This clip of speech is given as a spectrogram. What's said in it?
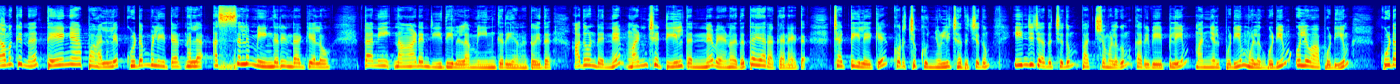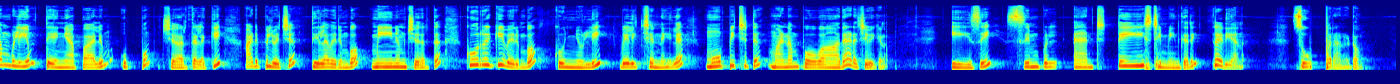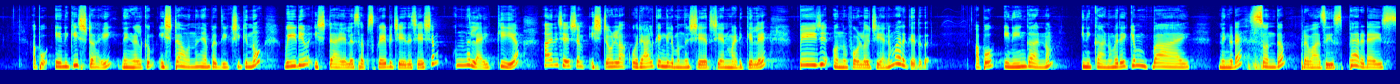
നമുക്കിന്ന് തേങ്ങാപ്പാലിൽ കുടമ്പുളിയിട്ട് നല്ല അസൽ മീൻകറി ഉണ്ടാക്കിയാലോ? തനി നാടൻ രീതിയിലുള്ള മീൻകറിയാണ് കേട്ടോ ഇത്. അതുകൊണ്ട് തന്നെ മൺചട്ടിയിൽ തന്നെ വേണം ഇത് തയ്യാറാക്കാനായിട്ട്. ചട്ടിയിലേക്ക് കുറച്ച് കുഞ്ഞുള്ളി ചതച്ചതും ഇഞ്ചി ചതച്ചതും പച്ചമുളകും കറിവേപ്പിലയും മഞ്ഞൾപ്പൊടിയും മുളക് പൊടിയും ഉലുവാപ്പൊടിയും കുടംപുളിയും തേങ്ങാപ്പാലും ഉപ്പും ചേർത്തിളക്കി അടുപ്പിൽ വെച്ച് തിള വരുമ്പോൾ മീനും ചേർത്ത് കുറുകി വരുമ്പോൾ കുഞ്ഞുള്ളി വെളിച്ചെണ്ണയിൽ മൂപ്പിച്ചിട്ട് മണം പോവാതെ അടച്ചു വയ്ക്കണം ഈസി സിമ്പിൾ ആൻഡ് ടേസ്റ്റി മീൻ കറി റെഡിയാണ്. സൂപ്പറാണ് കേട്ടോ അപ്പോൾ എനിക്കിഷ്ടമായി നിങ്ങൾക്കും ഇഷ്ടമാവുമെന്ന് ഞാൻ പ്രതീക്ഷിക്കുന്നു. വീഡിയോ ഇഷ്ടമായാൽ സബ്സ്ക്രൈബ് ചെയ്ത ശേഷം ഒന്ന് ലൈക്ക് ചെയ്യുക. അതിനുശേഷം ഇഷ്ടമുള്ള ഒരാൾക്കെങ്കിലും ഒന്ന് ഷെയർ ചെയ്യാൻ മടിക്കല്ലേ? പേജ് ഒന്ന് ഫോളോ ചെയ്യാനും മറക്കരുത്. അപ്പോൾ ഇനിയും കാണണം. ഇനി കാണും വരേക്കും ബായ് നിങ്ങളുടെ സ്വന്തം പ്രവാസീസ് പാരഡൈസ്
